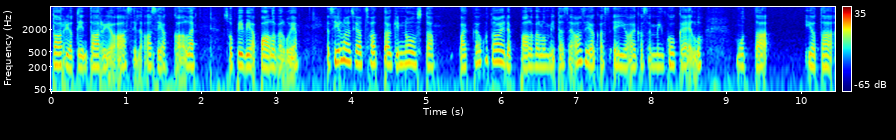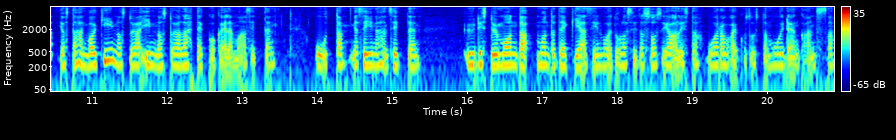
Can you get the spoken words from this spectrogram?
tarjotin tarjoaa sille asiakkaalle sopivia palveluja. Ja silloin sieltä saattaakin nousta vaikka joku taidepalvelu, mitä se asiakas ei ole aikaisemmin kokeillut, mutta jota, josta hän voi kiinnostua ja innostua ja lähteä kokeilemaan sitten uutta. Ja siinähän sitten yhdistyy monta, monta tekijää. Siinä voi tulla sitä sosiaalista vuorovaikutusta muiden kanssa.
